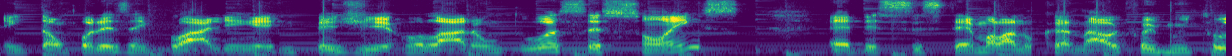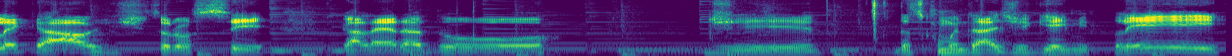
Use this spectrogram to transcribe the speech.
Então, por exemplo, Alien RPG rolaram duas sessões é, desse sistema lá no canal e foi muito legal. A gente trouxe galera do de, das comunidades de gameplay.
